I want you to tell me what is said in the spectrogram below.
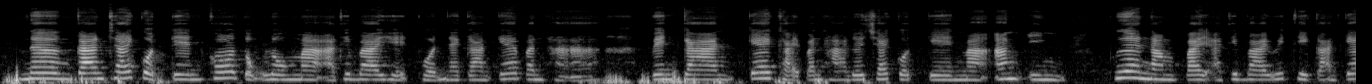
1. การใช้กฎเกณฑ์ข้อตกลงมาอธิบายเหตุผลในการแก้ปัญหา เป็นการแก้ไขปัญหาโดยใช้กฎเกณฑ์มาอ้างอิง เพื่อนำไปอธิบายวิธีการแก้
